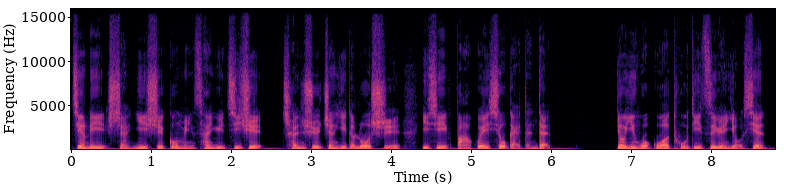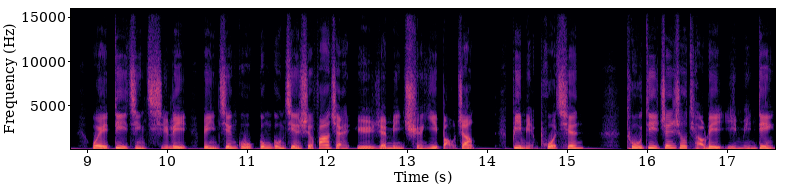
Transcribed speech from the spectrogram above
建立审议式公民参与机制、程序正义的落实以及法规修改等等。又因我国土地资源有限，为递尽其力，并兼顾公共建设发展与人民权益保障，避免破迁，土地征收条例已明定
